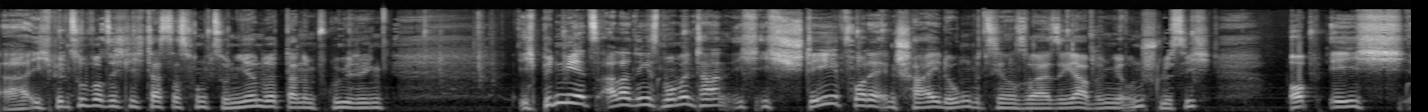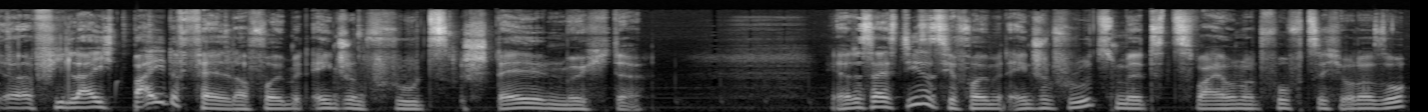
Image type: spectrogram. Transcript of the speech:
Äh, ich bin zuversichtlich, dass das funktionieren wird dann im Frühling. Ich bin mir jetzt allerdings momentan, ich, ich stehe vor der Entscheidung, beziehungsweise ja, bin mir unschlüssig, ob ich äh, vielleicht beide Felder voll mit Ancient Fruits stellen möchte. Ja, das heißt, dieses hier voll mit Ancient Fruits mit 250 oder so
